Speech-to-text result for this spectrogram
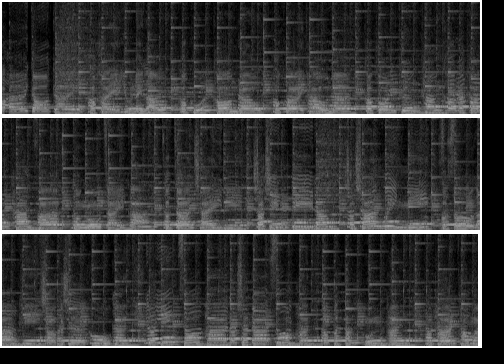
ก็เอ้ยก็ไก่ข้อไข่อยู่ในเล้าข้อขวดของเราข้อควายเข้านาข้อคนขึงขังข้อระคังข้างฟ้างองูใจกล้าจอจานใช้ดีชอชิงตีดังชอช้างวิ่งหนีชอโซลาพีชอกระเชอคู่กันยอหญิงโซภาดอชดาสวมหันตอปะตักหุนหันทอทานเข้ามา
